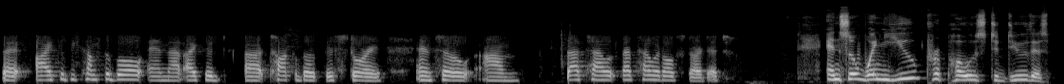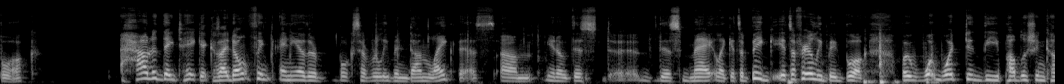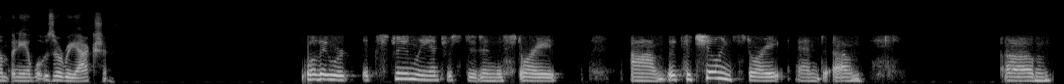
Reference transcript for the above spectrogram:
that I could be comfortable and that I could uh, talk about this story. And so um, that's how that's how it all started. And so when you proposed to do this book, how did they take it? Because I don't think any other books have really been done like this. Um, you know, this uh, this mag like it's a big, it's a fairly big book. But what what did the publishing company? What was their reaction? Well, they were extremely interested in the story. Um, it's a chilling story, and um, um,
